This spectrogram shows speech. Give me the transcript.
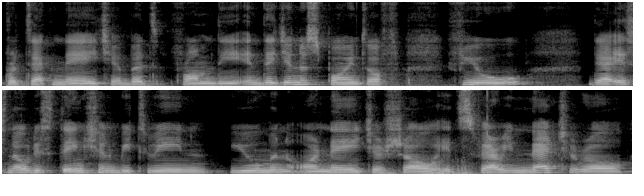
protect nature, but from the indigenous point of view, there is no distinction between human or nature. So it's very natural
